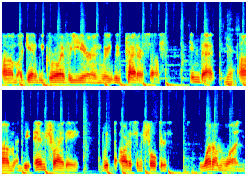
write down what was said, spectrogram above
Um, again, we grow every year and we, we pride ourselves in that. Yes. Um, and we end Friday with the artist in focus one on one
